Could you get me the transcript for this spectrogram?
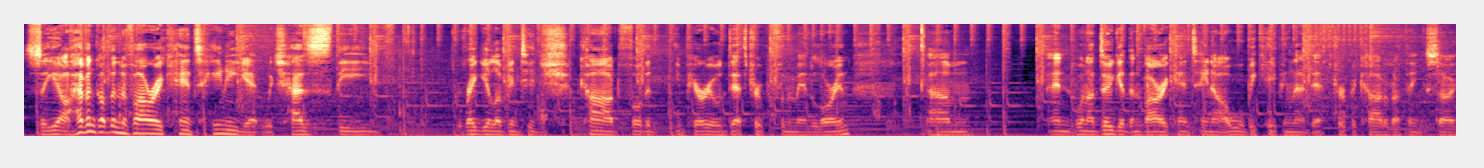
so yeah, I haven't got the Navarro Cantina yet, which has the regular vintage card for the Imperial Death Trooper from the Mandalorian. Um, and when I do get the Navarro Cantina, I will be keeping that Death Trooper carded, I think. So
